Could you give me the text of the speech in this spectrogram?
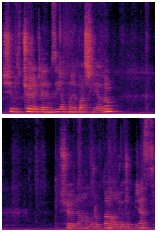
Şimdi çöreklerimizi yapmaya başlayalım. Şöyle hamurumdan alıyorum biraz.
